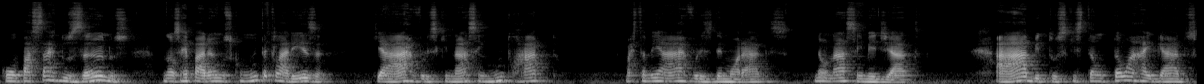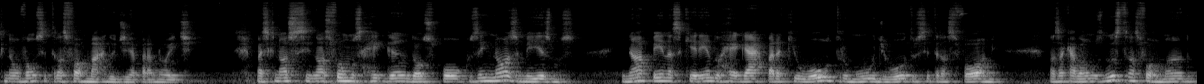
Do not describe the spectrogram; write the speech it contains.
Com o passar dos anos, nós reparamos com muita clareza que há árvores que nascem muito rápido, mas também há árvores demoradas, que não nascem imediato. Há hábitos que estão tão arraigados que não vão se transformar do dia para a noite, mas que nós, se nós formos regando aos poucos em nós mesmos, e não apenas querendo regar para que o outro mude, o outro se transforme, nós acabamos nos transformando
